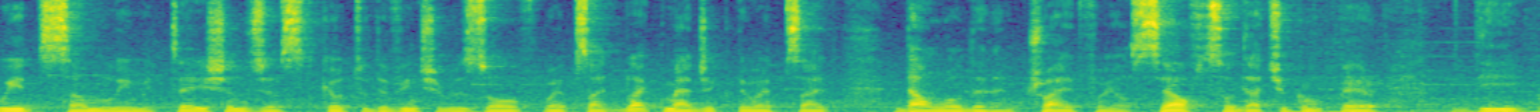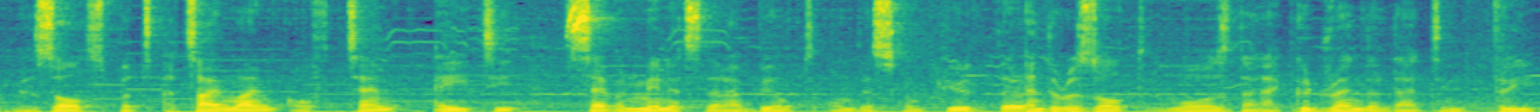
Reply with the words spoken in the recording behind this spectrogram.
with some limitations. Just go to DaVinci Resolve website, Blackmagic, the website, download it and try it for yourself so that you compare the results. But a timeline of 1080, 7 minutes that I built on this computer, and the result was that I could render that in 3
